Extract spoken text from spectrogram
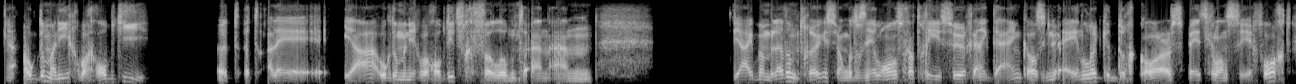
ja, ook de manier waarop die het, het, allee, ja, ook de manier waarop het verfilmt. En, en ja, ik ben blij dat hem terug is, jongen. Dat is een heel onderschat regisseur. En ik denk, als hij nu eindelijk door Color Space gelanceerd wordt,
